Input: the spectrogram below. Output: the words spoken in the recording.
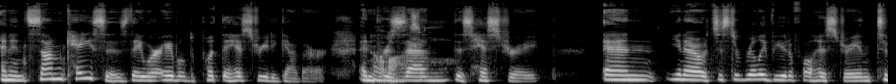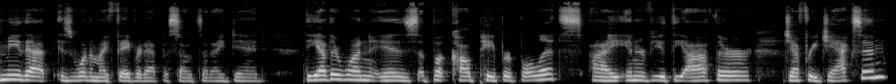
And in some cases, they were able to put the history together and Oh, present awesome. this history. And, you know, it's just a really beautiful history. And to me, that is one of my favorite episodes that I did. The other one is a book called Paper Bullets. I interviewed the author, Jeffrey Jackson,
